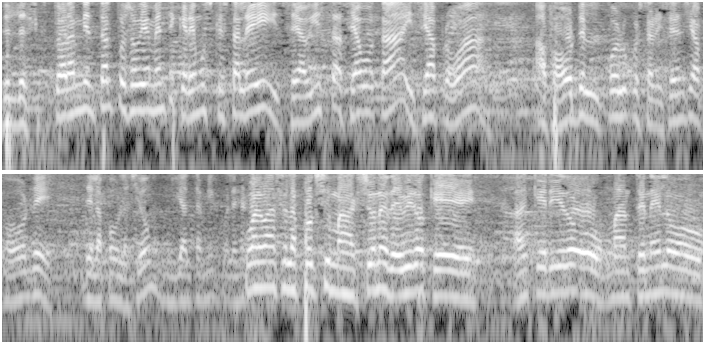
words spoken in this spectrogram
Desde el sector ambiental, pues obviamente queremos que esta ley sea vista, sea votada y sea aprobada a favor del pueblo costarricense, a favor de, de la población mundial también. ¿Cuáles van a ser las próximas acciones debido a que han querido mantenerlo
